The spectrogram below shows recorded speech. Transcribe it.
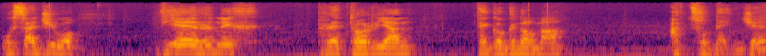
usadziło wiernych pretorian tego gnoma. A co będzie?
